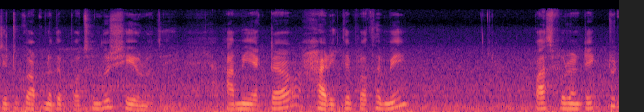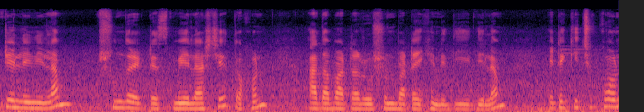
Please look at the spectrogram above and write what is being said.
যেটুকু আপনাদের পছন্দ সেই অনুযায়ী। আমি একটা হাঁড়িতে প্রথমে পাঁচফোড়নটা একটু টেলে নিলাম, সুন্দর একটা স্মেল আসছে, তখন আদা বাটা, রসুন বাটা এখানে দিয়ে দিলাম। এটা কিছুক্ষণ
